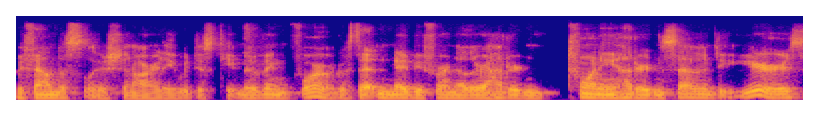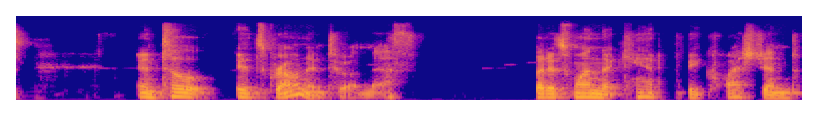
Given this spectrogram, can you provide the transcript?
we found the solution already. We just keep moving forward with it. And maybe for another 120, 170 years until it's grown into a myth. But it's one that can't be questioned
